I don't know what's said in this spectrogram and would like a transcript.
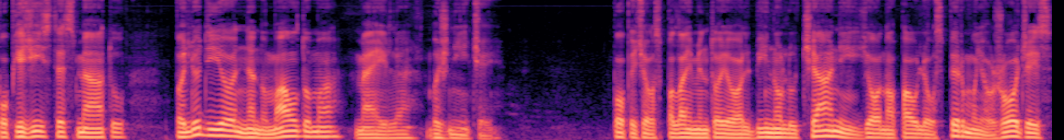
popiežystės metų paliudijo nenumaldomą meilę bažnyčiai. Popiežiaus palaimintojo Albino Lučianį Jono Pauliaus pirmojo žodžiais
